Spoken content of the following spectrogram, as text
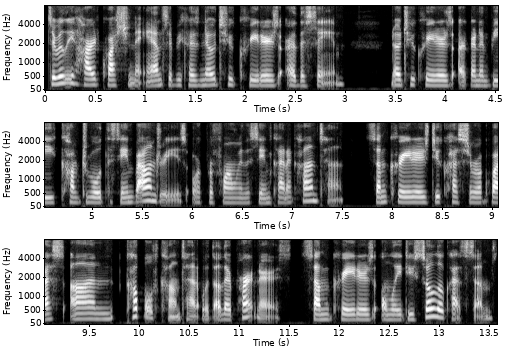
It's a really hard question to answer because no two creators are the same. No two creators are going to be comfortable with the same boundaries or performing the same kind of content. Some creators do custom requests on coupled content with other partners. Some creators only do solo customs.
